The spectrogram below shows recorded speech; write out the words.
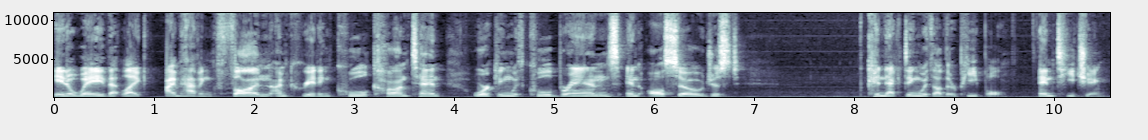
in a way that like I'm having fun, I'm creating cool content, working with cool brands and also just connecting with other people and teaching.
